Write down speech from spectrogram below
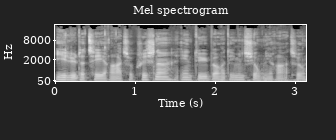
I lytter til Radio Krishna, en dybere dimension i radio.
